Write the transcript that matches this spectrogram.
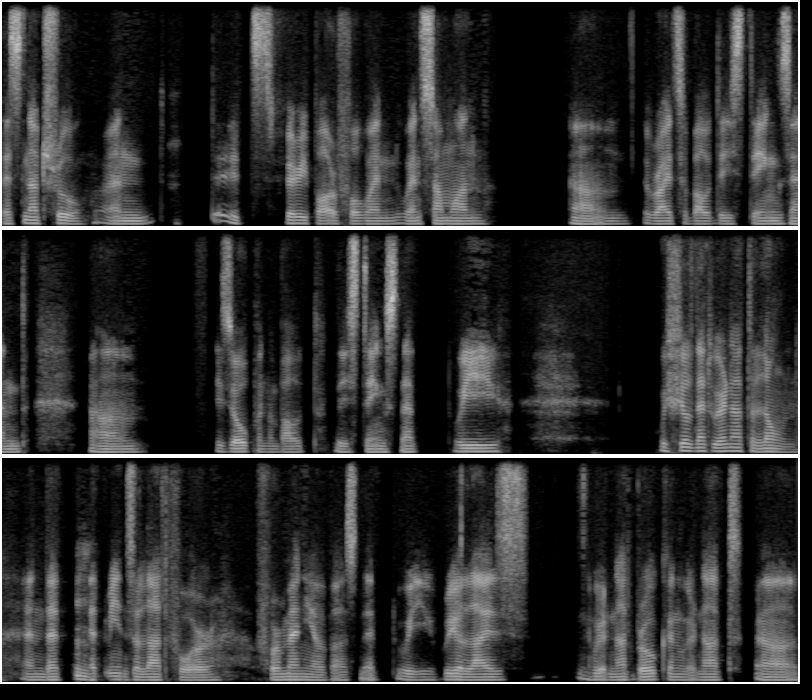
that's not true and it's very powerful when when someone um, writes about these things and um, is open about these things that we we feel that we're not alone and that mm. that means a lot for for many of us that we realize we're not broken we're not uh,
